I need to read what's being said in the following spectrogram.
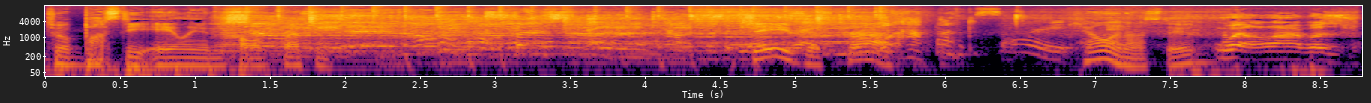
to a busty alien called crescent Jesus age of eight. Christ. I'm Sorry. killing us dude Well, I was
